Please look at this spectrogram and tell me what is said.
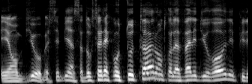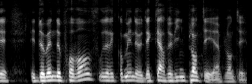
Et en bio, ben c'est bien ça. Donc ça veut dire qu'au total, entre la vallée du Rhône et puis les, les domaines de Provence, vous avez combien d'hectares de vignes plantées, hein, plantés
